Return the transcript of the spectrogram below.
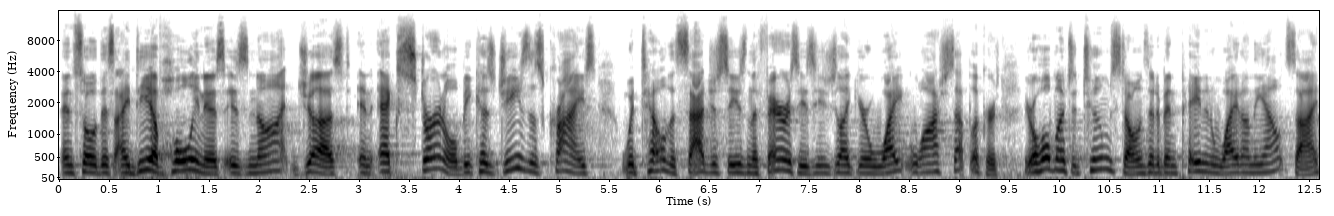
And so, this idea of holiness is not just an external, because Jesus Christ would tell the Sadducees and the Pharisees, He's like your whitewashed sepulchres. You're a whole bunch of tombstones that have been painted white on the outside,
